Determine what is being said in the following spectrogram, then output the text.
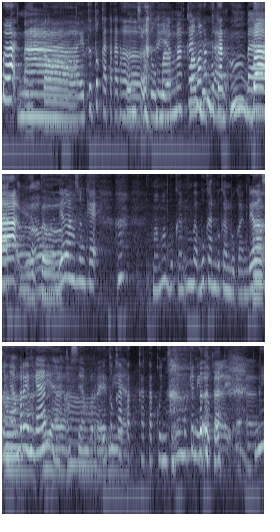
mbak gitu. Nah, itu tuh kata-kata kunci tuh. Iya. Mama kan, Mama kan bukan mbak, gitu. Dia langsung kayak, "Hah? Mama bukan mbak, bukan bukan bukan." Dia langsung nyamperin kan? iya, Heeh. langsung nyamperin, Itu iya. kata-kata kuncinya mungkin itu kali. Ini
